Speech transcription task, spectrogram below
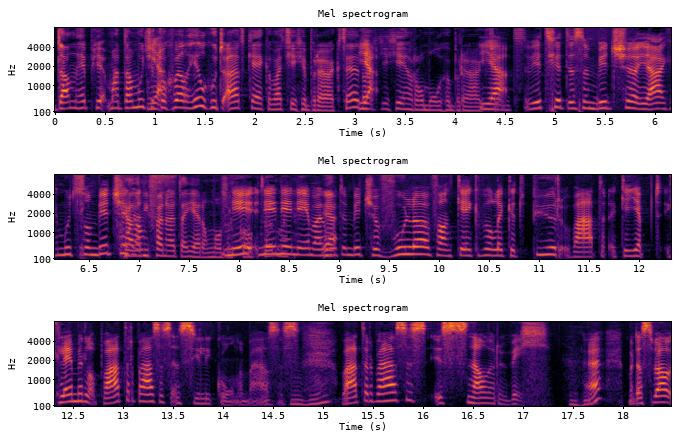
dan heb je, maar dan moet je toch wel heel goed uitkijken wat je gebruikt. Hè? Dat je geen rommel gebruikt. Ja, Want weet je, het is een beetje... Ja, je moet zo'n beetje... ik ga er niet vanuit dat jij rommel verkoopt. nee, nee, nee, maar je moet een beetje voelen van, kijk, wil ik het puur water... Oké, je hebt glijmiddel op waterbasis en siliconenbasis. Mhm. Waterbasis is sneller weg. Hè? Maar dat is wel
